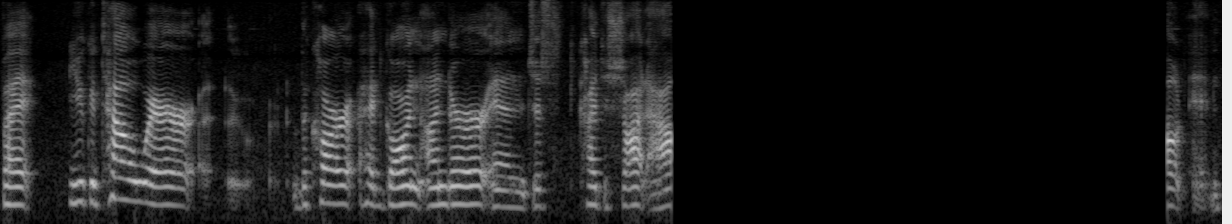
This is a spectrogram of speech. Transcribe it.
But you could tell where the car had gone under and just kind of shot out. and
